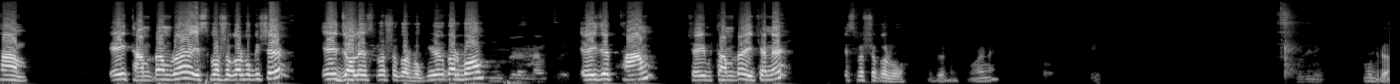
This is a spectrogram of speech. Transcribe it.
থাম এই থামটা আমরা স্পর্শ করব কিসে এই জলে স্পর্শ করব। কীভাবে করব? এই যে থাম সেই থামটা এখানে স্পর্শ করব। মানে মুদ্রা।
